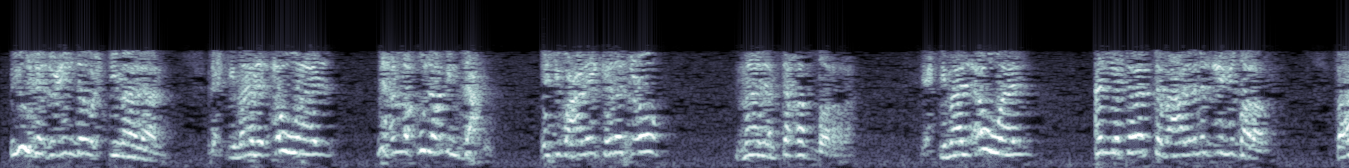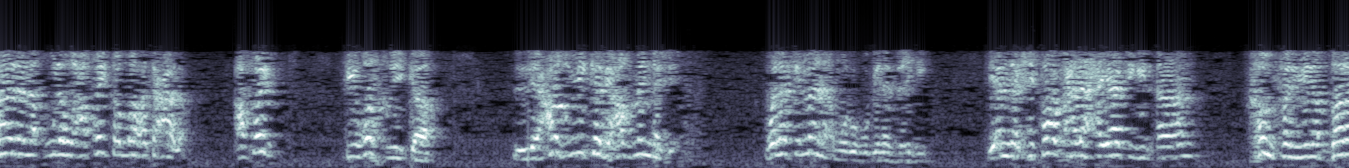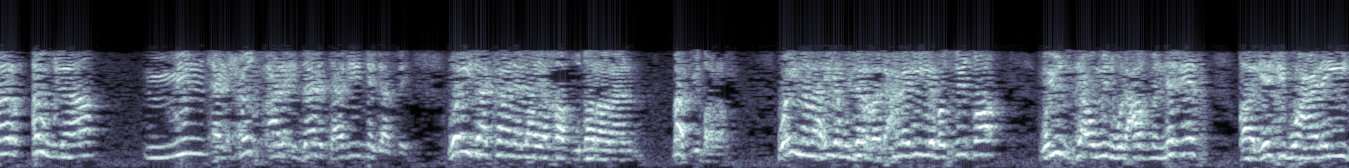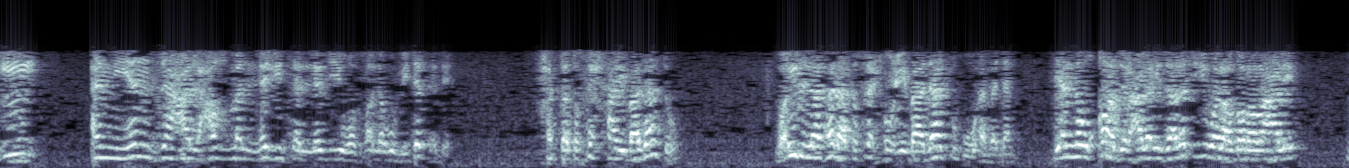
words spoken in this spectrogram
يوجد عنده احتمالان. الاحتمال الأول نحن نقول انزعه يجب عليك نزعه ما لم تخف ضررا. الاحتمال الأول أن يترتب على نزعه ضرر. فهذا نقوله عصيت الله تعالى. عصيت في وصلك لعظمك بعظم النجس. ولكن ما نأمره بنزعه؟ لأن الحفاظ على حياته الآن خوفا من الضرر أولى من الحرص على إزالة هذه النجاسة. وإذا كان لا يخاف ضررا ما في ضرر. وإنما هي مجرد عملية بسيطة وينزع منه العظم النجس. قال يجب عليه أن ينزع العظم النجس الذي وصله بجسده حتى تصح عباداته وإلا فلا تصح عباداته أبدا لأنه قادر على إزالته ولا ضرر عليه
